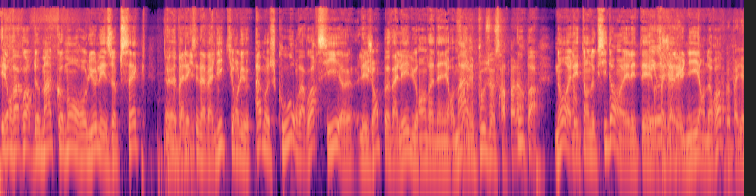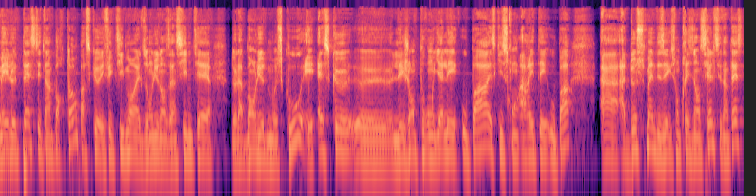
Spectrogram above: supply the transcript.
Et on va voir demain comment auront lieu les obsèques d'Alexei Navalny qui ont lieu à Moscou. On va voir si euh, les gens peuvent aller lui rendre un dernier hommage. Son épouse ne sera pas là. Ou pas. Non, elle est en Occident. Elle était aux États-Unis, en Europe. Mais le test est important parce que effectivement, elles ont lieu dans un cimetière de la banlieue de Moscou. Et est-ce que euh, les gens pourront y aller ou pas? Est-ce qu'ils seront arrêtés ou pas? À, à deux semaines des élections présidentielles, c'est un test.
